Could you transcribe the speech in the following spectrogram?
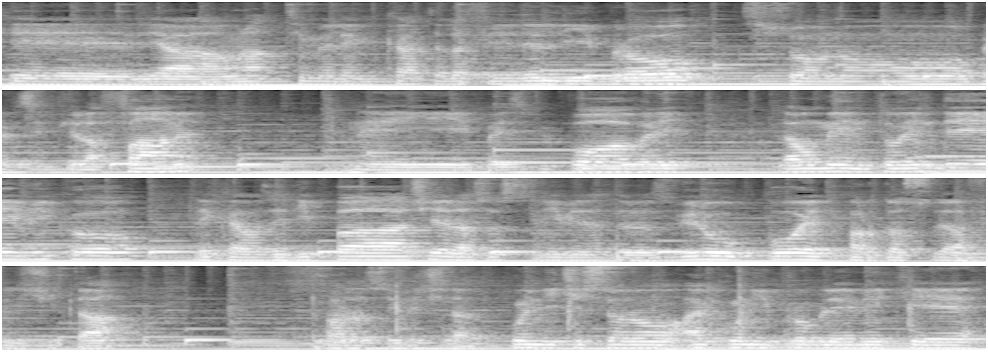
che li ha un attimo elencati alla fine del libro sono per esempio la fame nei paesi più poveri, l'aumento endemico, le cause di pace, la sostenibilità dello sviluppo e il paradosso della felicità. Paradosso di felicità. Quindi ci sono alcuni problemi che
